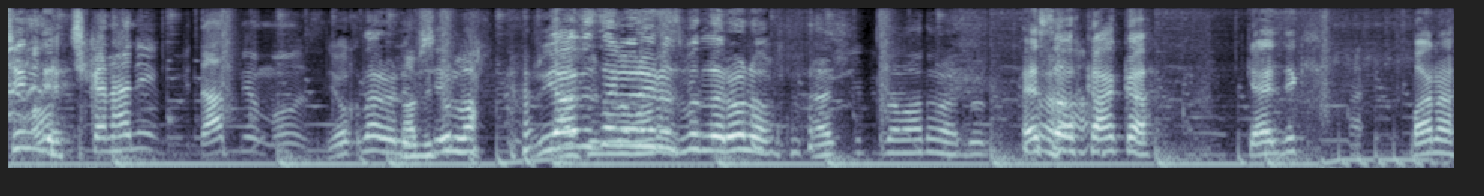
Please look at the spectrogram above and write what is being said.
Şimdi Oğlum çıkan hani dağıtmıyor mu Oğuz? yok lan öyle Abi bir şey. dur lan. Rüyamızda görüyoruz bunları oğlum. Her şeyin bir zamanı var dur. Eso kanka. Geldik. Bana.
